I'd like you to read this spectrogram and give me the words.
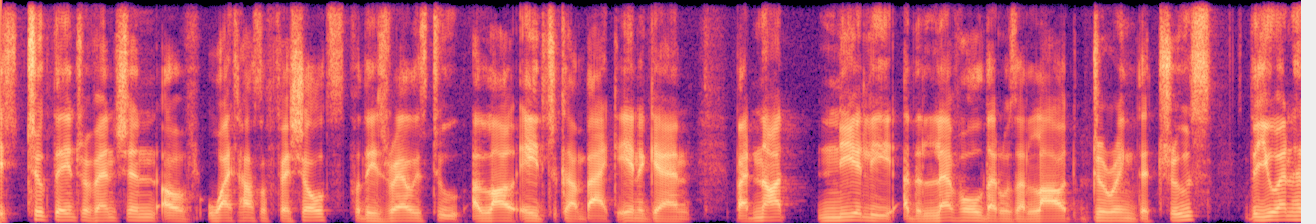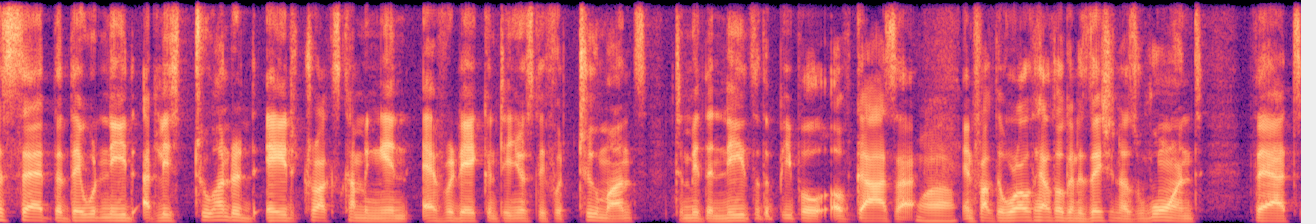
it took the intervention of White House officials for the Israelis to allow aid to come back in again, but not nearly at the level that was allowed during the truce. The UN has said that they would need at least 200 aid trucks coming in every day continuously for two months to meet the needs of the people of Gaza. Wow. In fact, the World Health Organization has warned that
